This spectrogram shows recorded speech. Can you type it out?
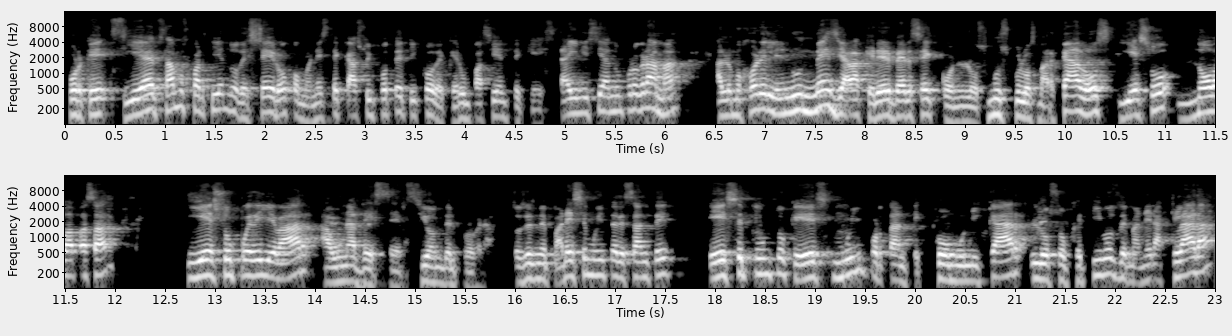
Porque si estamos partiendo de cero, como en este caso hipotético de que era un paciente que está iniciando un programa, a lo mejor él en un mes ya va a querer verse con los músculos marcados y eso no va a pasar y eso puede llevar a una deserción del programa. Entonces me parece muy interesante ese punto que es muy importante, comunicar los objetivos de manera clara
